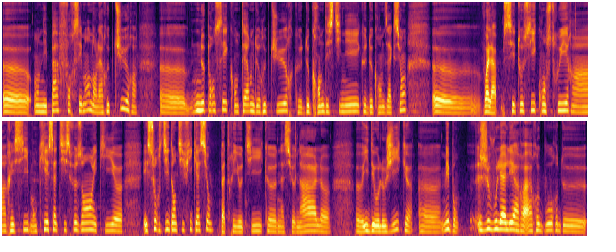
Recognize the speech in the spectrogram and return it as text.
On n'est pas forcément dans la rupture. Ne penser qu'en termes de rupture, que de grandes destinées, que de grandes actions. voilà, c'est aussi construire un récit qui est satisfaisant et qui est source d'identification patriotique, nationale, idéologique. mais bon, je voulais aller à rebours de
